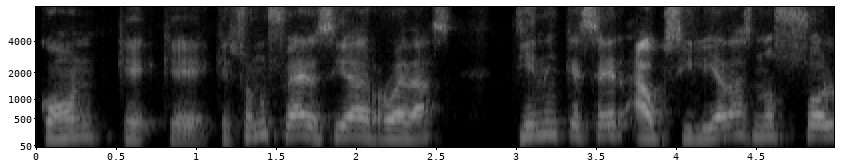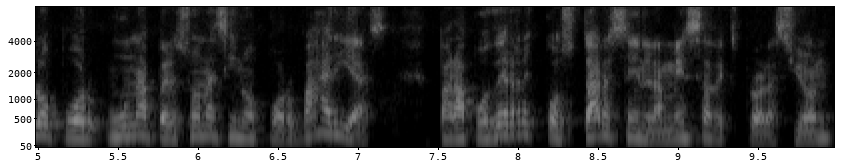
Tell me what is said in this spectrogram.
con, que, que, son usuarias de silla de ruedas, tienen que ser auxiliadas no solo por una persona, sino por varias, para poder recostarse en la mesa de exploración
